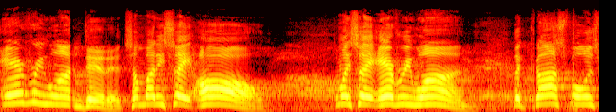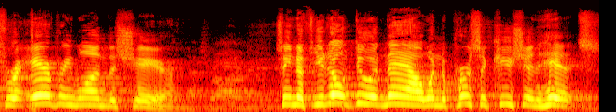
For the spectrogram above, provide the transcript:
everyone did it. Somebody say all. Somebody say everyone. The gospel is for everyone to share. See, and if you don't do it now, when the persecution hits,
